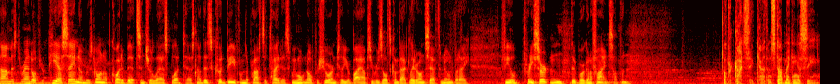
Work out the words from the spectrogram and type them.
Uh, Mr. Randolph, your PSA number's gone up quite a bit since your last blood test. Now, this could be from the prostatitis. We won't know for sure until your biopsy results come back later on this afternoon, but I feel pretty certain that we're going to find something. Oh, for God's sake, Catherine, stop making a scene.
